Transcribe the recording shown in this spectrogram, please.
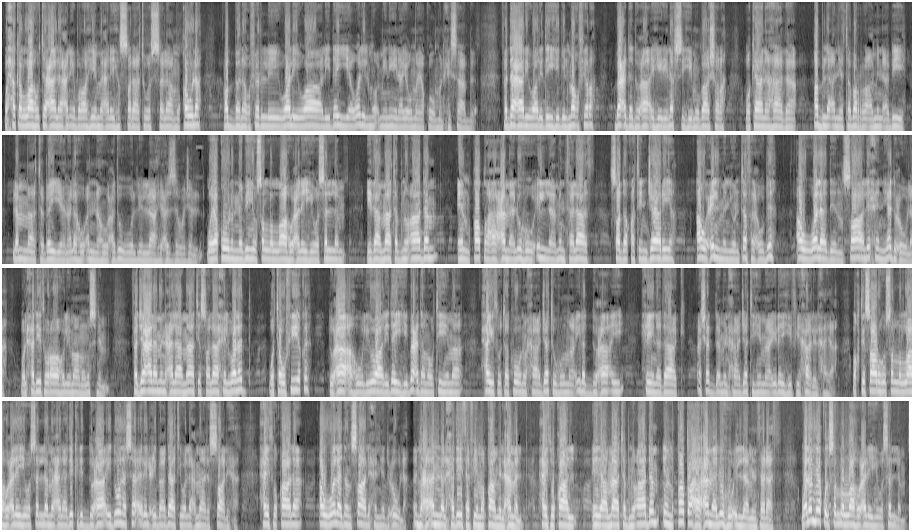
وحكى الله تعالى عن إبراهيم عليه الصلاة والسلام قوله ربنا اغفر لي ولوالدي وللمؤمنين يوم يقوم الحساب. فدعا لوالديه بالمغفرة بعد دعائه لنفسه مباشرة وكان هذا قبل أن يتبرأ من أبيه لما تبين له أنه عدو لله عز وجل. ويقول النبي صلى الله عليه وسلم إذا مات ابن آدم انقطع عمله إلا من ثلاث صدقة جارية أو علم ينتفع به أو ولد صالح يدعو له والحديث رواه الإمام مسلم. فجعل من علامات صلاح الولد وتوفيقه دعاءه لوالديه بعد موتهما حيث تكون حاجتهما إلى الدعاء حين ذاك أشد من حاجتهما إليه في حال الحياة. واقتصاره صلى الله عليه وسلم على ذكر الدعاء دون سائر العبادات والأعمال الصالحة حيث قال أو ولد صالح يدعو له. مع أن الحديث في مقام العمل حيث قال إذا مات ابن آدم انقطع عمله إلا من ثلاث. ولم يقل صلى الله عليه وسلم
